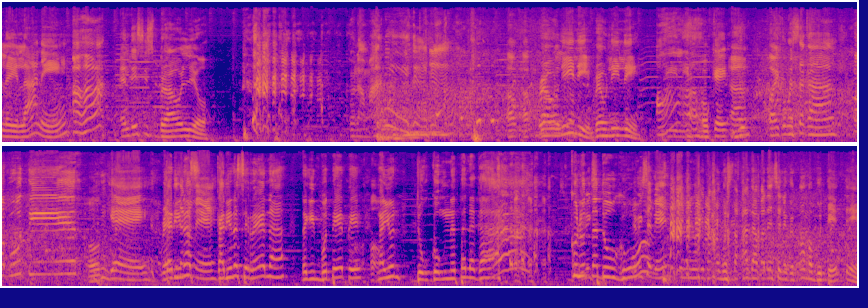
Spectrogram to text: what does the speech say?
Leilani. Aha. And this is Braulio. Ito naman. Oh, uh, Braulili. Braulili. Ah, Okay. Uh, Oy, kumusta ka? mabuti. Okay. Ready kanina, na kami. kanina si Rena, naging butete. Ngayon, dugong na talaga. Kulot na dugo. Ibig sabihin, tinanong kita kumusta ka, dapat yung sinagot mo, mabutete.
